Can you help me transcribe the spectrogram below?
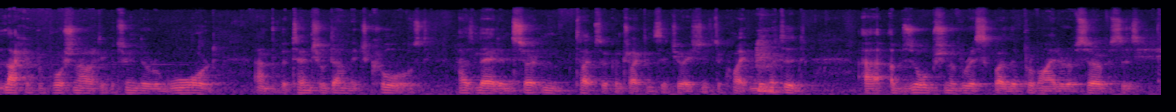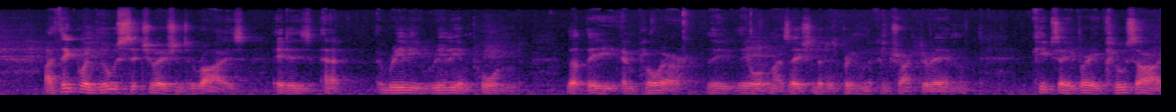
lack of proportionality between the reward and the potential damage caused has led in certain types of contracting situations to quite limited uh, absorption of risk by the provider of services. I think where those situations arise, it is uh, really, really important that the employer, the, the organisation that is bringing the contractor in, keeps a very close eye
